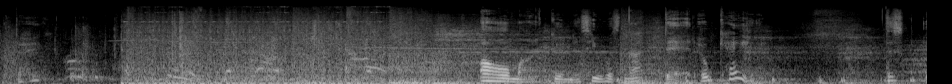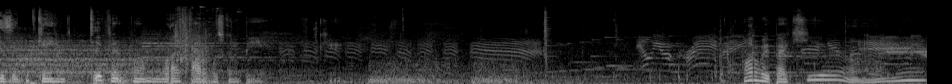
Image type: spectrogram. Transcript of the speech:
What the heck? Oh my goodness, he was not dead. Okay. This is a game different from what I thought it was going to be. Okay. All the way back here. Oh.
